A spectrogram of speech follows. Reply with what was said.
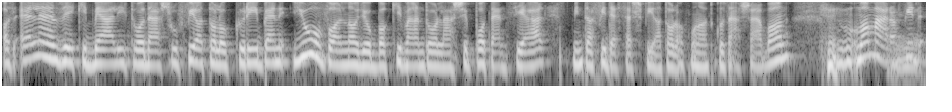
az ellenzéki beállítódású fiatalok körében jóval nagyobb a kivándorlási potenciál, mint a fideszes fiatalok vonatkozásában. Ma már a Fide-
